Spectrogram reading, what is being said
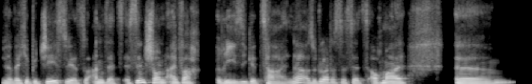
ja, welche Budgets du jetzt so ansetzt, es sind schon einfach riesige Zahlen. Ne? Also du hattest das jetzt auch mal ähm,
